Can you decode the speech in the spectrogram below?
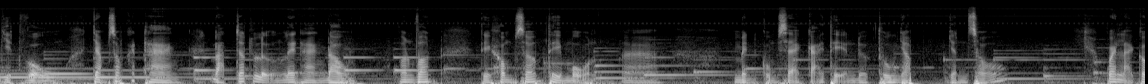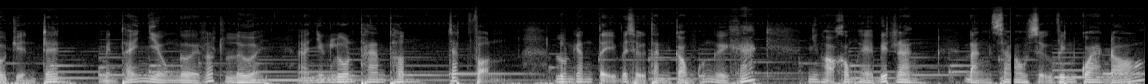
dịch vụ chăm sóc khách hàng đặt chất lượng lên hàng đầu vân vân. Thì không sớm thì muộn à, mình cũng sẽ cải thiện được thu nhập doanh số. Quay lại câu chuyện trên mình thấy nhiều người rất lười à, nhưng luôn than thân trách phận luôn ganh tị với sự thành công của người khác nhưng họ không hề biết rằng đằng sau sự vinh quang đó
